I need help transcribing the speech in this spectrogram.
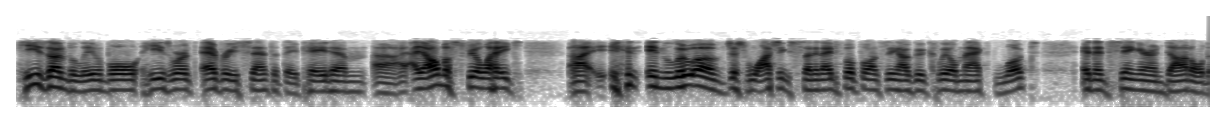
he's unbelievable. He's worth every cent that they paid him. Uh, I, I almost feel like, uh, in, in lieu of just watching Sunday Night Football and seeing how good Khalil Mack looked, and then seeing Aaron Donald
